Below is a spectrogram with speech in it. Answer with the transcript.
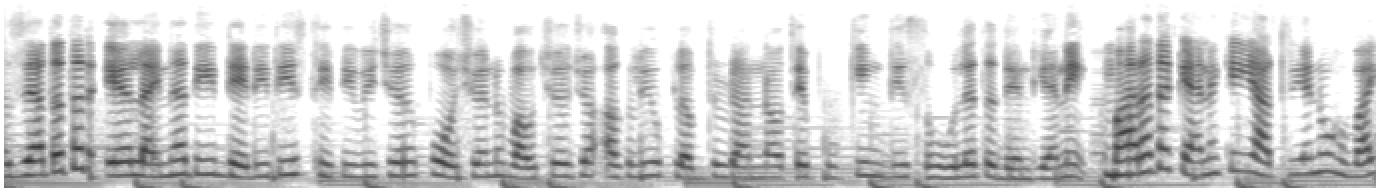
ਜ਼ਿਆਦਾਤਰ 에ਅਰਲਾਈਨਾਂ ਦੀ ਦੇਰੀ ਦੀ ਸਥਿਤੀ ਵਿੱਚ ਭੋਜਨ ਵਾਊਚਰ ਜਾਂ ਅਗਲੀ ਉਪਲਬਧ ਉਡਾਨਾਂ ਉੱਤੇ ਬੁਕਿੰਗ ਦੀ ਸਹੂਲਤ ਦਿੰਦੀਆਂ ਨੇ। ਮਾਹਰਾਂ ਦਾ ਕਹਿਣਾ ਹੈ ਕਿ ਯਾਤਰੀਆਂ ਨੂੰ ਹਵਾਈ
